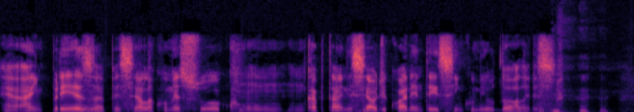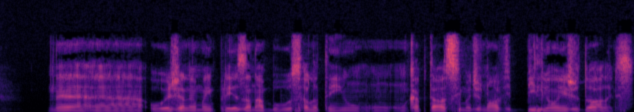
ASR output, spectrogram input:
É, a empresa, PC, ela começou com um capital inicial de 45 mil dólares. né? Uh, hoje ela é uma empresa na bolsa, ela tem um, um, um capital acima de 9 bilhões de dólares.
